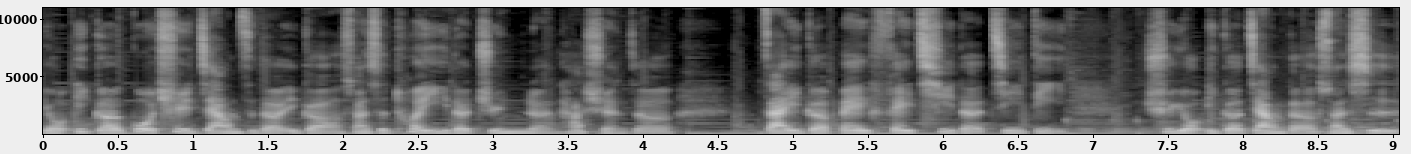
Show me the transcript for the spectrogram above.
有一个过去这样子的一个算是退役的军人，他选择在一个被废弃的基地去有一个这样的算是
